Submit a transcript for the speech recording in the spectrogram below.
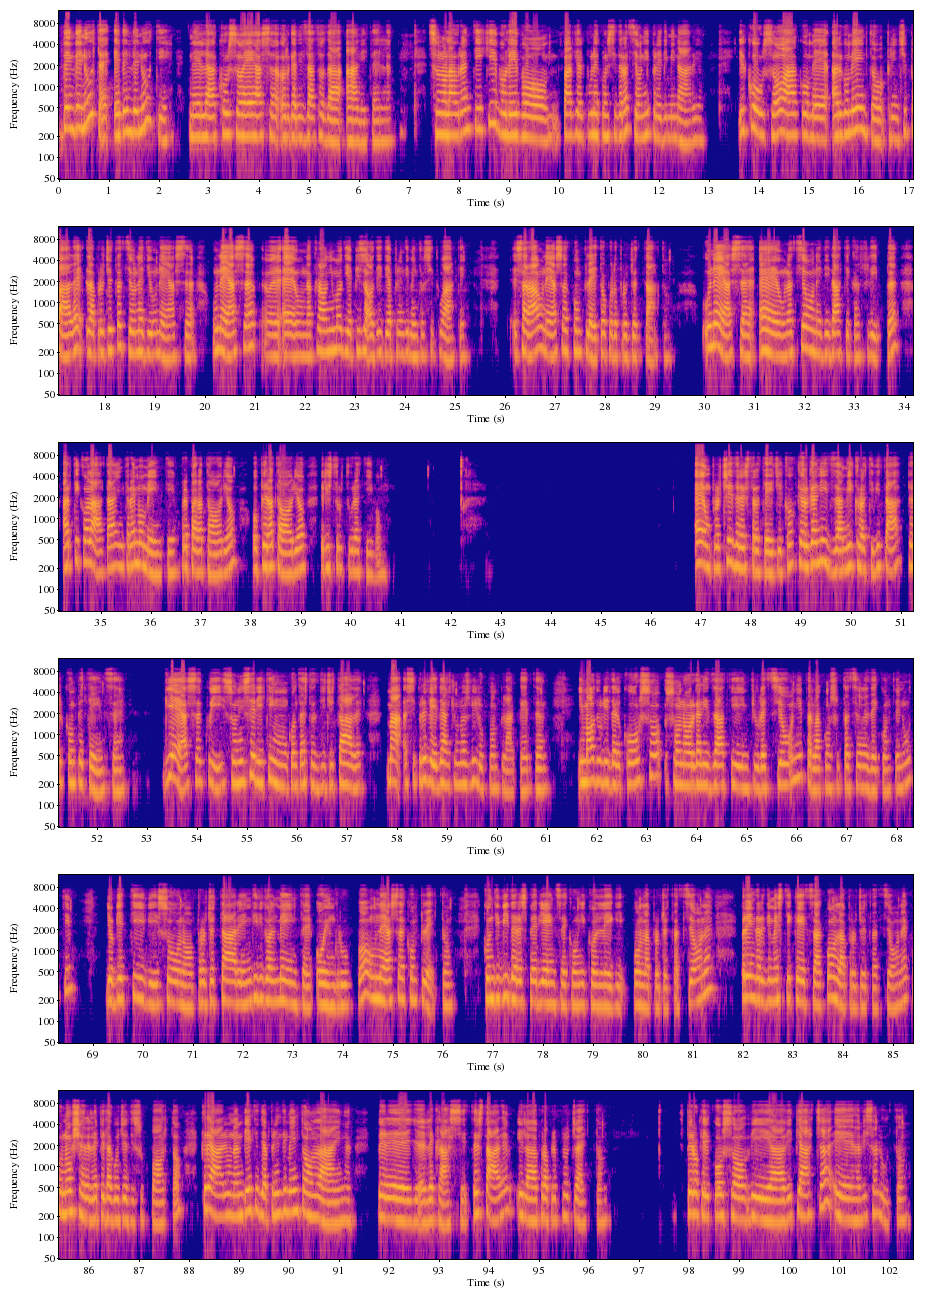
Benvenute e benvenuti nel corso EAS organizzato da Anitel. Sono Laura Antichi e volevo farvi alcune considerazioni preliminari. Il corso ha come argomento principale la progettazione di un EAS. Un EAS eh, è un acronimo di episodi di apprendimento situati. Sarà un EAS completo quello progettato. Un EAS è un'azione didattica flip articolata in tre momenti: preparatorio, operatorio, ristrutturativo. È un procedere strategico che organizza microattività per competenze. Gli EAS qui sono inseriti in un contesto digitale, ma si prevede anche uno sviluppo unplugged. I moduli del corso sono organizzati in più lezioni per la consultazione dei contenuti. Gli obiettivi sono progettare individualmente o in gruppo un EAS completo, condividere esperienze con i colleghi con la progettazione, prendere dimestichezza con la progettazione, conoscere le pedagogie di supporto, creare un ambiente di apprendimento online per eh, le classi, testare il proprio progetto. Spero che il corso vi, uh, vi piaccia e vi saluto.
